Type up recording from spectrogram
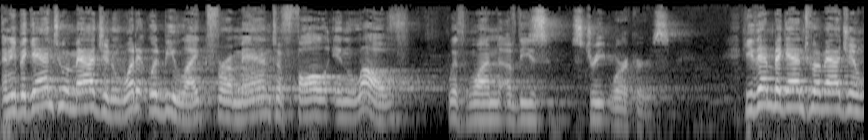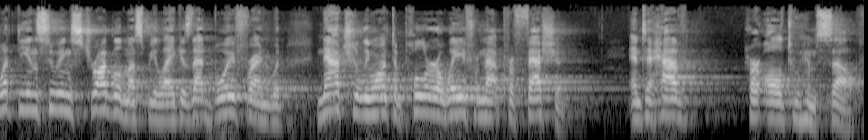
And he began to imagine what it would be like for a man to fall in love with one of these street workers. He then began to imagine what the ensuing struggle must be like as that boyfriend would naturally want to pull her away from that profession and to have her all to himself.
